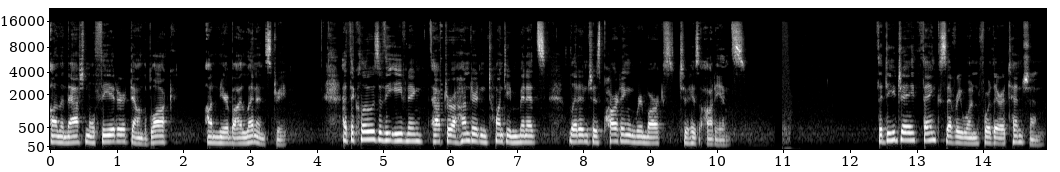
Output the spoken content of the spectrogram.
on the National Theater down the block, on nearby Lenin Street. At the close of the evening, after 120 minutes, Lediņš's parting remarks to his audience. The DJ thanks everyone for their attention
